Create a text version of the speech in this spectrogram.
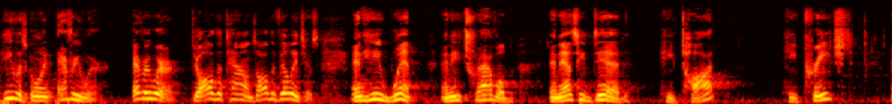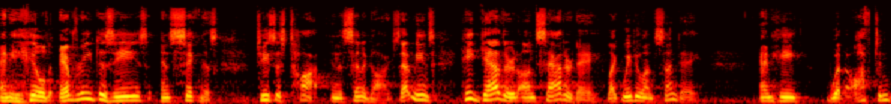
He was going everywhere, everywhere, to all the towns, all the villages. And he went and he traveled. And as he did, he taught, he preached, and he healed every disease and sickness. Jesus taught in the synagogues. That means he gathered on Saturday, like we do on Sunday, and he would often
